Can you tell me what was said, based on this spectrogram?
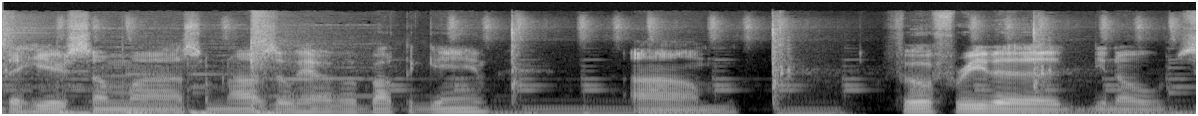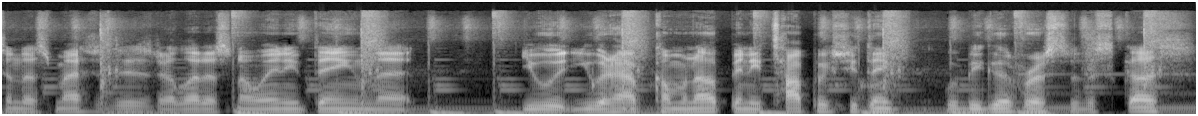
to hear some uh, some knowledge that we have about the game. Um, feel free to you know send us messages or let us know anything that you would you would have coming up, any topics you think would be good for us to discuss.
